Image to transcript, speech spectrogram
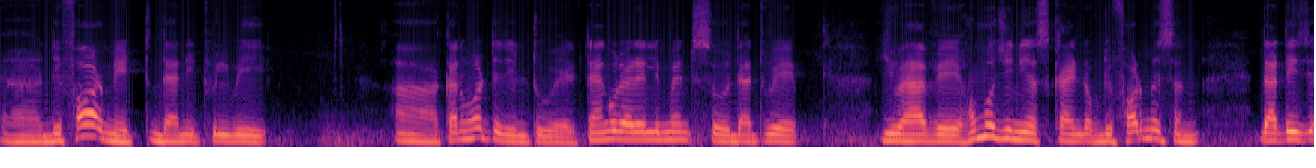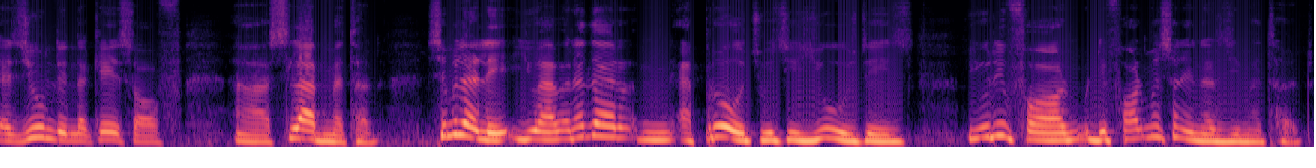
uh, deform it then it will be converted into a rectangular element. So, that way you have a homogeneous kind of deformation that is assumed in the case of slab method. Similarly, you have another um, approach which is used is uniform deformation energy method.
